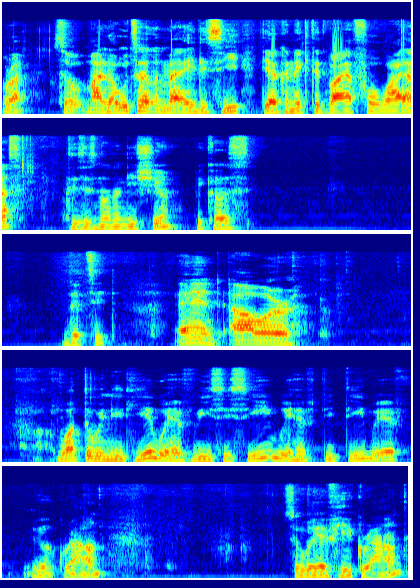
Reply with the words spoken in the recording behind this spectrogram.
Alright, so my load cell and my ADC, they are connected via four wires. This is not an issue because that's it. And our, what do we need here? We have VCC, we have DD, we have ground. So we have here ground.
